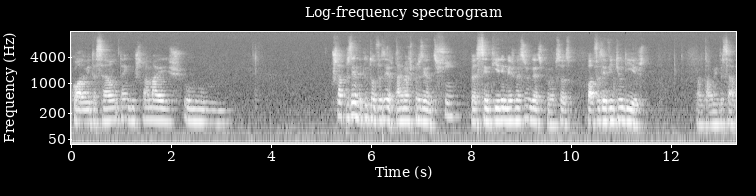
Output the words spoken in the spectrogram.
com a alimentação, tem que mostrar mais o, o estar presente naquilo que estão a fazer, estar mais presentes, Sim, para sentirem mesmo essas mudanças. Porque uma pessoa pode fazer 21 dias pronto, a alimentação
